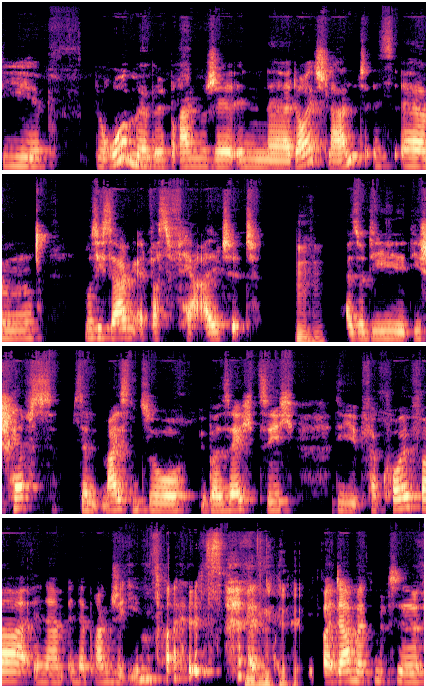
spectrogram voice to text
die Büromöbelbranche in äh, Deutschland ist, ähm, muss ich sagen, etwas veraltet. Mhm. Also die, die Chefs sind meistens so über 60, die Verkäufer in der, in der Branche ebenfalls. Also ich war damals mit äh,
